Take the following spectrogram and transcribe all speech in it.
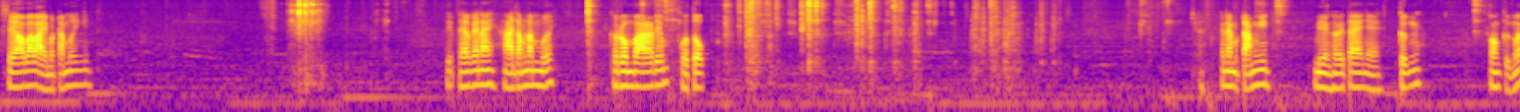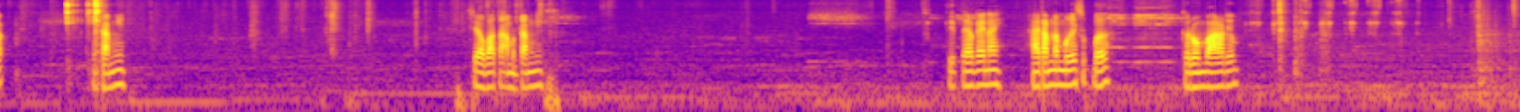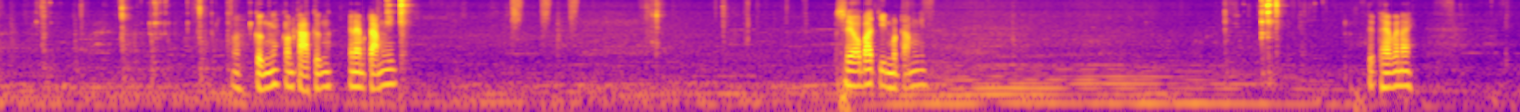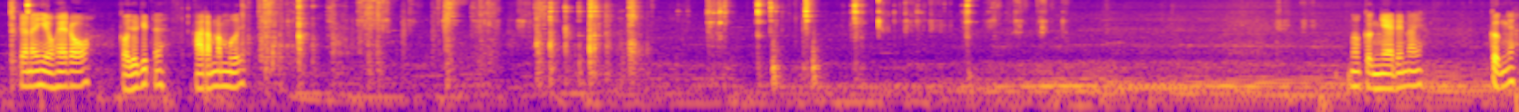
CO 37 110 nghìn. Tiếp theo cái này 250 Chrome Vanadium của tộp Cái này 100 nghìn. Miệng hơi te nhẹ Cứng nhá. Con cứng lắm. 100 nghìn. CO ba tạ 100 nghìn. Tiếp theo cái này 250 Super Chrome varadium à, cứng nhé, con khá cứng. Cái này 100 nghìn. Xeo 39 100 nghìn. Tiếp theo cái này. Cái này hiệu Hero Có dấu dít đấy 250 nó cần nhẹ đến đây cứng nhá.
